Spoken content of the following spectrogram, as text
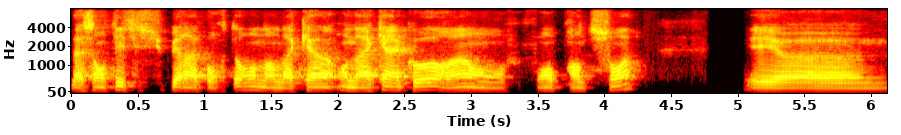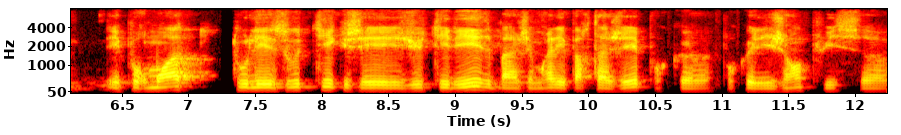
la santé, c'est super important. On n'en a qu'un, qu'un corps, hein, on faut en prendre soin. Et, euh, et pour moi, tous les outils que j'utilise, ben, j'aimerais les partager pour que, pour que les gens puissent, euh,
